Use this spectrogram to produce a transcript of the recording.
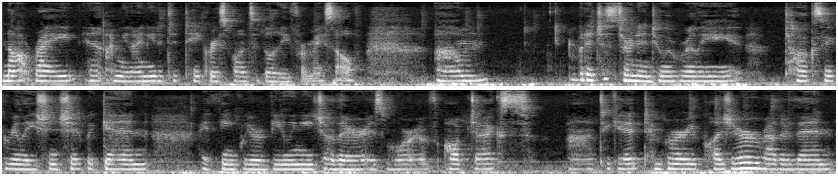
not right. And I mean, I needed to take responsibility for myself. Um, but it just turned into a really toxic relationship again. I think we were viewing each other as more of objects uh, to get temporary pleasure rather than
